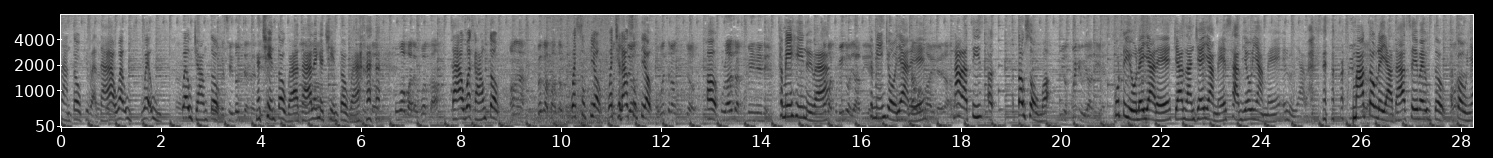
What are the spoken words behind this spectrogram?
စံတုတ်ဖြစ်ပါဒါကဝက်ဥဝက်ဥ ဝက်ဥချောင်းတုတ်မချေတော့ကြတယ်ငချင်တုတ်ပါဒါကလည်းငချင်တုတ်ပါဟိုကဘာလဲဝက်ကဒါကဝက်ကောင်းတုတ်ဟာဒီဘက်ကပါတော့ဝက်စုပ်ပြုတ်ဝက်ခြေထောက်စုပ်ပြုတ်ဝက်ချတော့စုပ်ပြုတ်ဟုတ်ကိုရာကြသမင်းနေနေသမင်းဟင်းတွေပါဘာသမင်းတော့ရသေးတယ်သမင်းကြော်ရတယ်ဘာလဲလားနောက်အသီးအတုတ်စုံပေါ့ပြီးတော့ကွစ်တူရသေးတယ်ကုတ်တရိုလည်းရတယ်ကြာစံကျဲရမယ်ဆံပြုတ်ရမယ်အဲ့လိုရပါမားတုတ်လည်းရဒါဆေးပဲဥတုတ်အကုန်ရ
